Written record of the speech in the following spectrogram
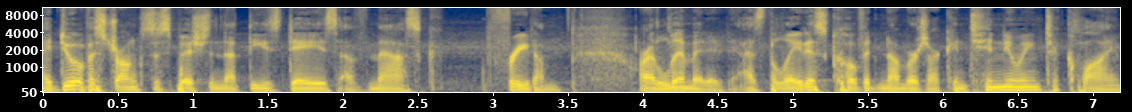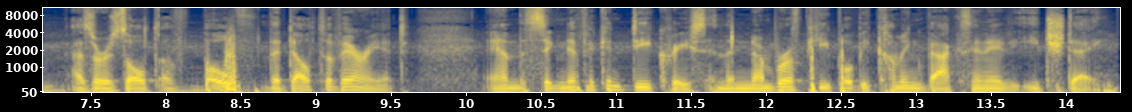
I do have a strong suspicion that these days of mask freedom are limited as the latest COVID numbers are continuing to climb as a result of both the Delta variant and the significant decrease in the number of people becoming vaccinated each day.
